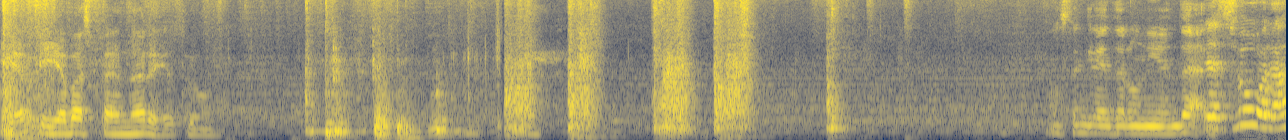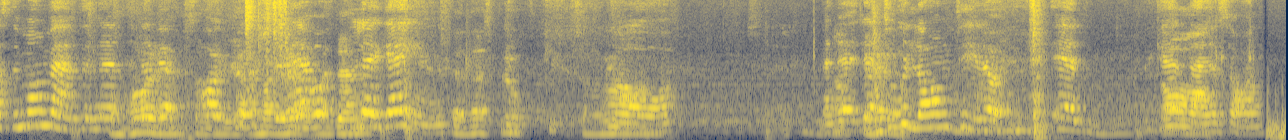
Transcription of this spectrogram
E- Eva Spännare heter hon. Och sen gräddar hon i den där. Det svåraste momentet när, när vi har kurser är att lägga in. Den har spruckit. Ja. Men det, det tog lång tid att grädda Ja. en sån.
